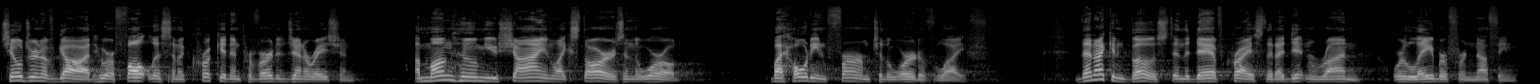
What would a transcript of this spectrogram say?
children of God who are faultless in a crooked and perverted generation, among whom you shine like stars in the world by holding firm to the word of life. Then I can boast in the day of Christ that I didn't run or labor for nothing.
